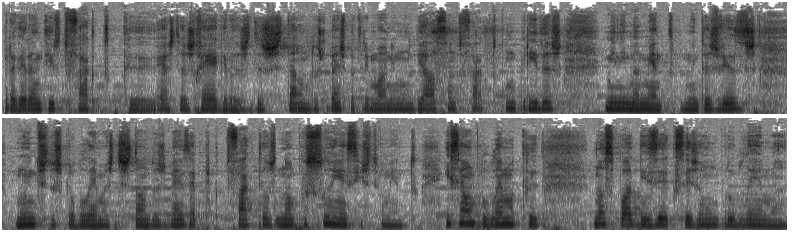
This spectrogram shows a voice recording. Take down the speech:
para garantir de facto que estas regras de gestão dos bens património mundial são de facto cumpridas minimamente. Muitas vezes, muitos dos problemas de gestão dos bens é porque de facto eles não possuem esse instrumento. Isso é um problema que não se pode dizer que seja um problema,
